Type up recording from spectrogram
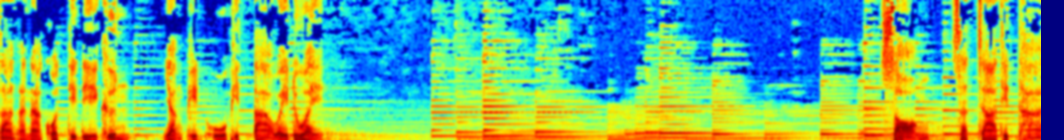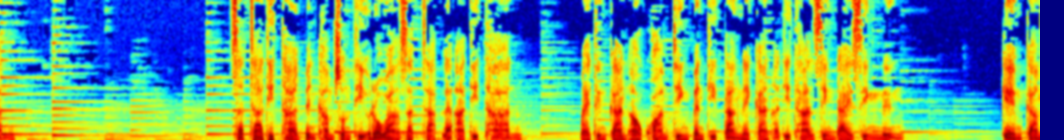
สร้างอนาคตที่ดีขึ้น อย่างผิดหูผิดตาไว้ด้วย 2. สัจจาทิฏฐาน สัจจาทิฏฐานเป็นคำสนธิระหว่างสัจจะและอธิษฐาน หมายถึงการเอาความจริงเป็นที่ตั้งในการอธิษฐานสิ่งใดสิ่งหนึ่ง เกมกรรม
